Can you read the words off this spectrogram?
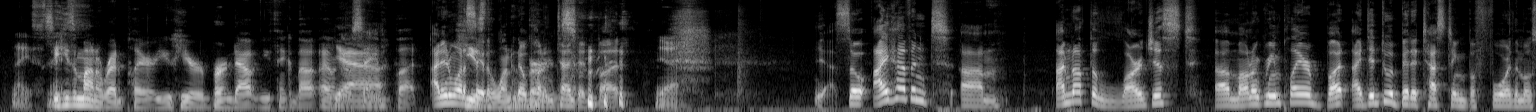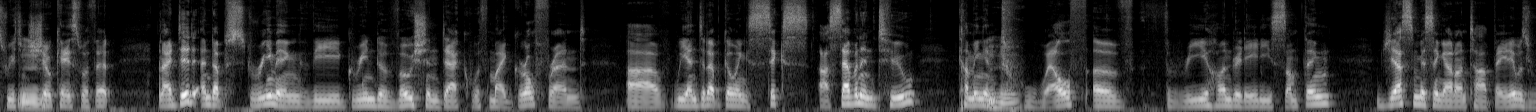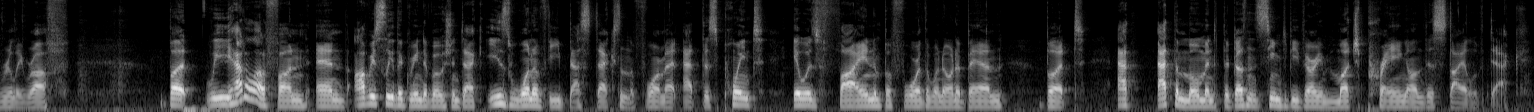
Nice. See, he's a mono red player. You hear burned out and you think about I don't know Yeah. but I didn't want to say the, the one who no pun intended, but yeah. yeah. So I haven't. Um, I'm not the largest uh, mono green player, but I did do a bit of testing before the most recent showcase with it, and I did end up streaming the Green Devotion deck with my girlfriend. Uh, we ended up going six, uh, seven, and two, coming in twelfth of 380 something, just missing out on top eight. It was really rough. But we had a lot of fun, and obviously the Green Devotion deck is one of the best decks in the format at this point. It was fine before the Winota ban, but at at the moment there doesn't seem to be very much preying on this style of deck.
